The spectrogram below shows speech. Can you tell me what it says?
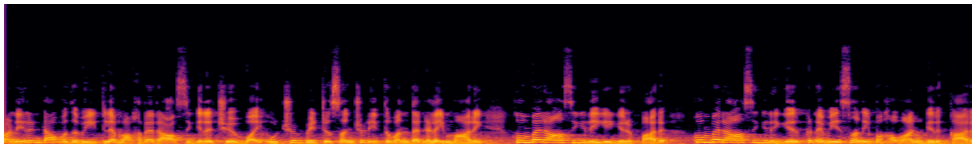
பன்னிரெண்டாவது வீட்டில் மகர ராசியில் செவ்வாய் உச்சம் பெற்று சஞ்சரித்து வந்த நிலை மாறி கும்ப ராசியிலேயே இருப்பார். கும்பராசியில் ஏற்கனவே சனி பகவான் இருக்கார்.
